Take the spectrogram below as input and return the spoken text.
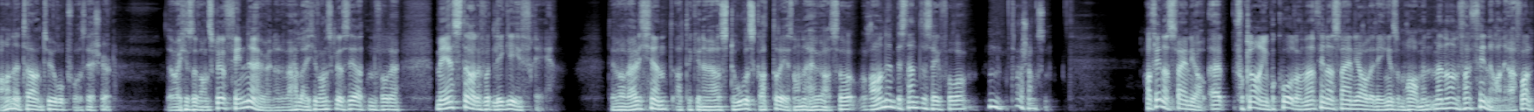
Rane tar en tur opp for å se sjøl. Det var ikke så vanskelig å finne haugen, og det var heller ikke vanskelig å se at den for det meste hadde fått ligge i fred. Det var velkjent at det kunne være store skatter i sånne hauger, så Rane bestemte seg for å hm, ta sjansen. Han finner Svein Jarl. Eh, forklaringen på hvordan han finner Svein Jarl er det ingen som har, men, men han finner han i hvert fall.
